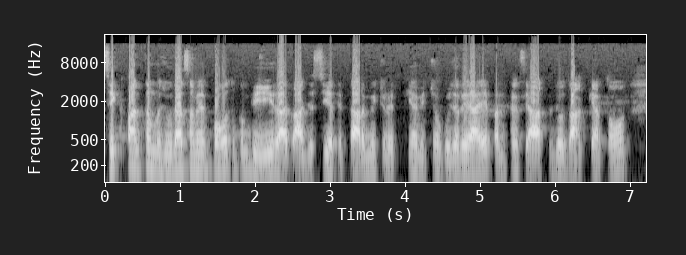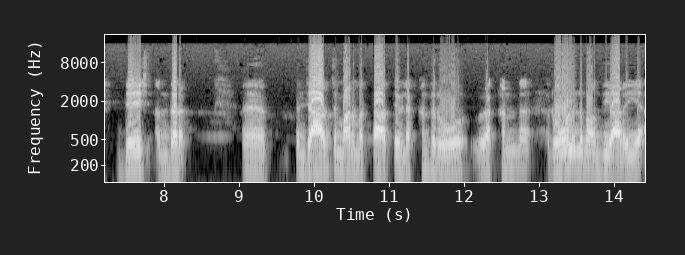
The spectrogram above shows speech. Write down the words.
ਸਿੱਖ ਪੰਥ ਮੌਜੂਦਾ ਸਮੇਂ ਬਹੁਤ ਗੰਭੀਰ, ਰਾਜਸੀ ਅਤੇ ਧਾਰਮਿਕ ਚੁਣੌਤੀਆਂ ਵਿੱਚੋਂ ਗੁਜ਼ਰ ਰਿਹਾ ਹੈ। ਪੰਥਕ ਸਿਆਸਤ ਜੋ ਦਹਾਕਿਆਂ ਤੋਂ ਦੇਸ਼ ਅੰਦਰ ਪੰਜਾਬ 'ਚ ਮਨਮੱਤਾ ਅਤੇ ਵਿਲੱਖਣ ਵਿਲੱਖਣ ਰੋਲ ਨਿਭਾਉਂਦੀ ਆ ਰਹੀ ਹੈ,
